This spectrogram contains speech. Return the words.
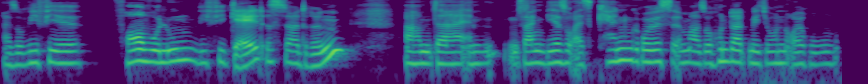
also wie viel Fondsvolumen, wie viel Geld ist da drin. Ähm, da ähm, sagen wir so als Kenngröße immer so 100 Millionen Euro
